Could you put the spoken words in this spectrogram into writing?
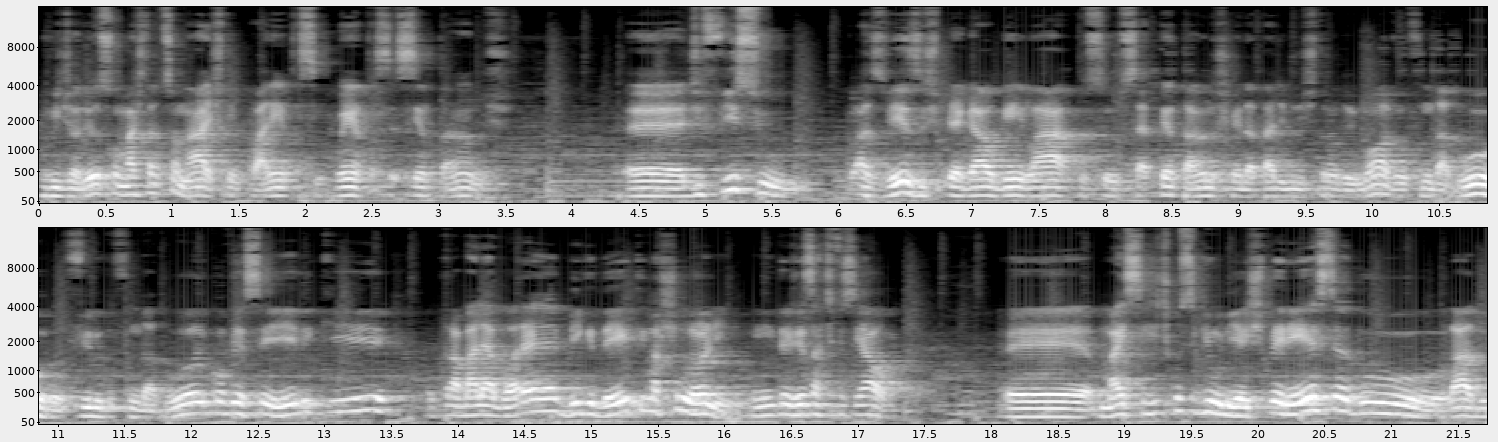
do Rio de Janeiro são mais tradicionais, têm 40, 50, 60 anos. É difícil às vezes, pegar alguém lá com seus 70 anos que ainda está administrando o imóvel, o fundador, o filho do fundador, e convencer ele que o trabalho agora é Big Data e Machine Learning, e inteligência artificial. É, mas se a gente conseguir unir a experiência do, lá, do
